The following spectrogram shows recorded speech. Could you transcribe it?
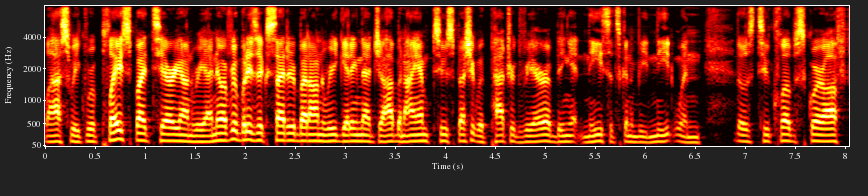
last week, replaced by Thierry Henry. I know everybody's excited about Henry getting that job, and I am too, especially with Patrick Vieira being at Nice. It's going to be neat when those two clubs square off.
